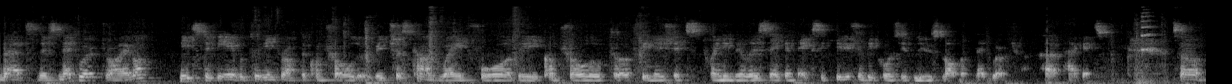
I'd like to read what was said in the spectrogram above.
that this network driver needs to be able to interrupt the control loop. It just can't wait for the control loop to finish its 20 millisecond execution because it loses a lot of network uh, packets. So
